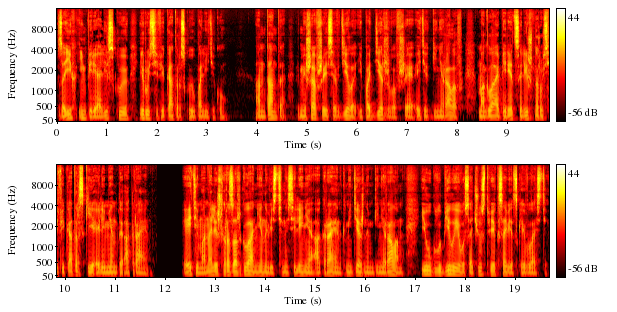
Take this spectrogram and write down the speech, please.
за их империалистскую и русификаторскую политику. Антанта, вмешавшаяся в дело и поддерживавшая этих генералов, могла опереться лишь на русификаторские элементы окраин. Этим она лишь разожгла ненависть населения окраин к мятежным генералам и углубила его сочувствие к советской власти.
